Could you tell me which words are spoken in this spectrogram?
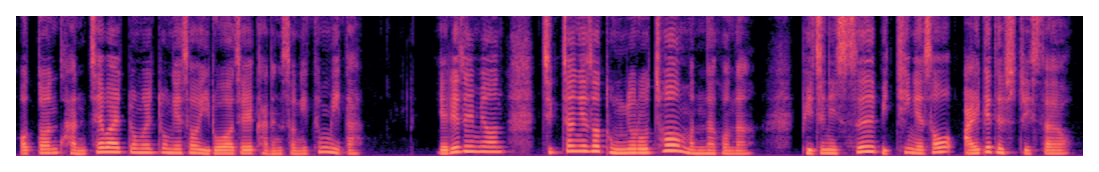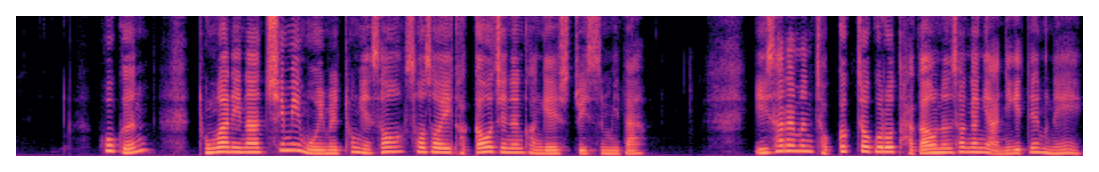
어떤 단체 활동을 통해서 이루어질 가능성이 큽니다. 예를 들면 직장에서 동료로 처음 만나거나 비즈니스 미팅에서 알게 될 수도 있어요. 혹은 동아리나 취미 모임을 통해서 서서히 가까워지는 관계일 수도 있습니다. 이 사람은 적극적으로 다가오는 성향이 아니기 때문에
